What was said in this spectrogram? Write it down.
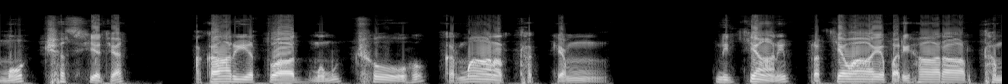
मोक्षस्य च అకార్యత్వాద్ ముముక్షోః కర్మానర్థక్యम् నిత్యాని ప్రత్యవాయపరిహారాథం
